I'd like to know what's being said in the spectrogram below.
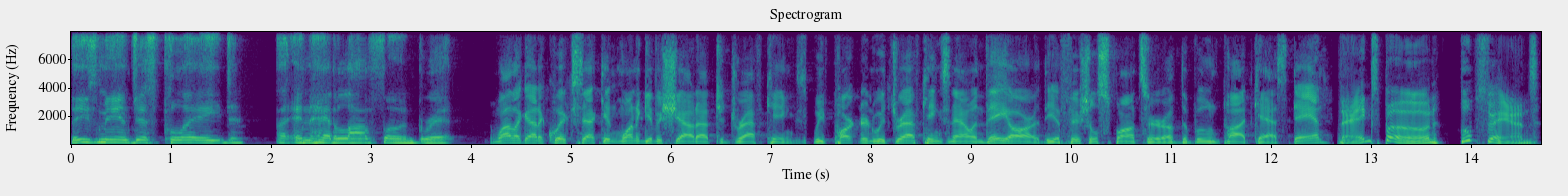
these men just played uh, and had a lot of fun, Bret. While I got a quick second, want to give a shout out to DraftKings. We've partnered with DraftKings now, and they are the official sponsor of the Boone podcast. Dan? Thanks, Boone. Hoops fans,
